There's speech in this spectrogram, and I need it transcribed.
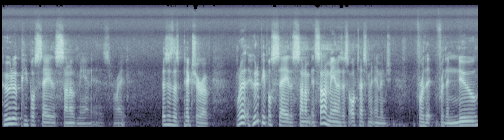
Who do people say the Son of Man is? Right? This is this picture of who do people say the Son of, the Son of Man is this Old Testament image for the, for the new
